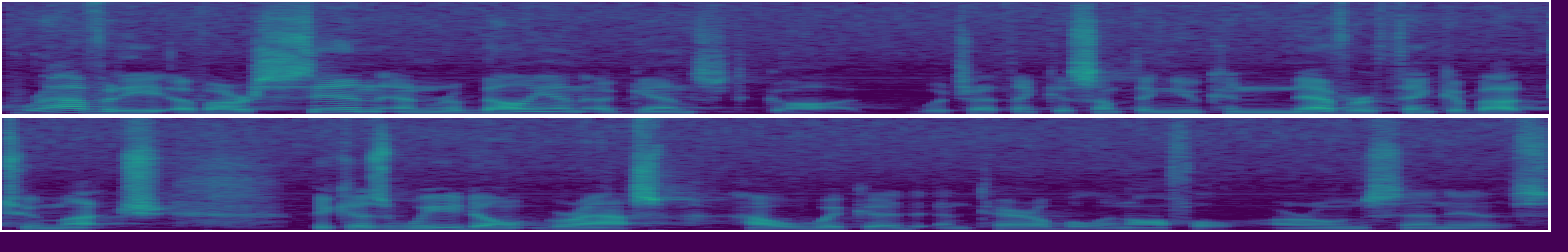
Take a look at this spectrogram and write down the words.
gravity of our sin and rebellion against God, which I think is something you can never think about too much because we don't grasp how wicked and terrible and awful our own sin is.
